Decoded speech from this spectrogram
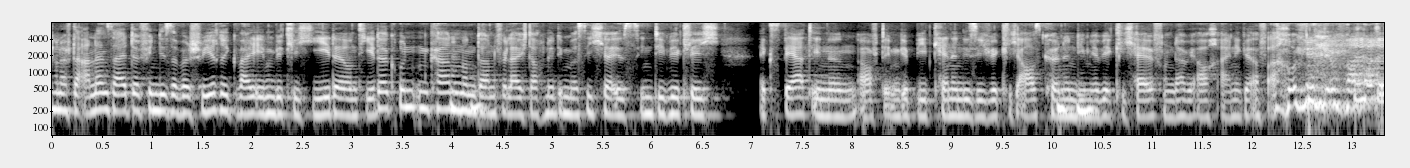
Und auf der anderen Seite finde ich es aber schwierig, weil eben wirklich jede und jeder gründen kann mhm. und dann vielleicht auch nicht immer sicher ist, sind die wirklich ExpertInnen auf dem Gebiet, kennen die sich wirklich aus, können die mhm. mir wirklich helfen. Da habe ich auch einige Erfahrungen gemacht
